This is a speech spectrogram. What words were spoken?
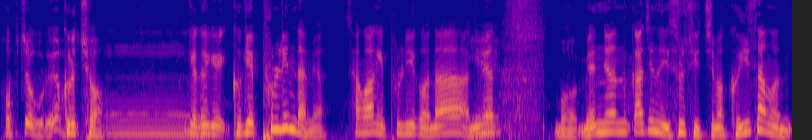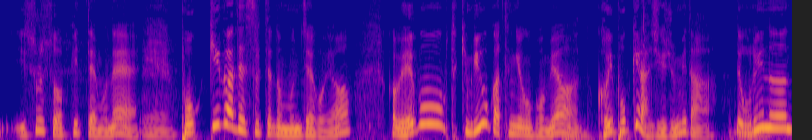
법적으로요? 그렇죠. 음... 그게 그게 그게 풀린다면 상황이 풀리거나 아니면 예. 뭐몇 년까지는 있을 수 있지만 그 이상은 있을 수 없기 때문에 예. 복귀가 됐을 때도 문제고요. 그러니까 외국 특히 미국 같은 경우 보면 거의 복귀를 안 시켜줍니다. 근데 음. 우리는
